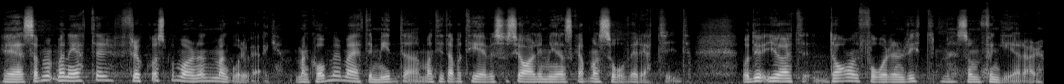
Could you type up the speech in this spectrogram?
Eh, så man äter frukost på morgonen, man går iväg. Man kommer, man äter middag, man tittar på TV, social gemenskap, man sover rätt tid. Och det gör att dagen får en rytm som fungerar.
